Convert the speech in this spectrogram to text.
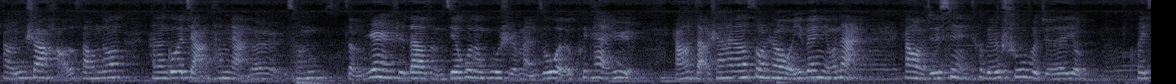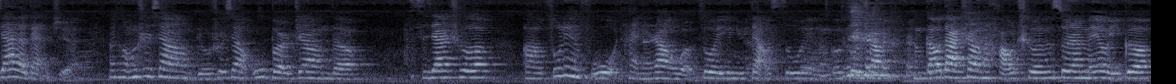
那我遇上好的房东，还能给我讲他们两个从怎么认识到怎么结婚的故事，满足我的窥探欲。然后早上还能送上我一杯牛奶，让我觉得心里特别舒服，觉得有回家的感觉。那同时像比如说像 Uber 这样的私家车啊租赁服务，它也能让我作为一个女屌丝，我也能够坐上 很高大上的豪车。虽然没有一个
